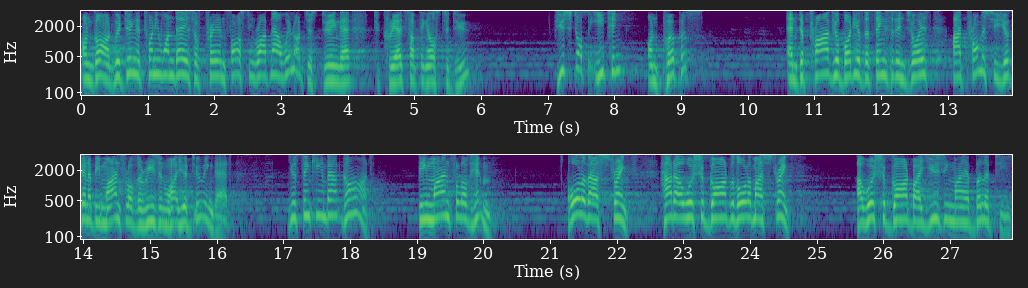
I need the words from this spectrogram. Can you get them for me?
on God. We're doing a 21 days of prayer and fasting right now. We're not just doing that to create something else to do. If you stop eating on purpose and deprive your body of the things it enjoys, I promise you, you're going to be mindful of the reason why you're doing that. You're thinking about God, being mindful of Him. All of our strength. How do I worship God with all of my strength? I worship God by using my abilities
